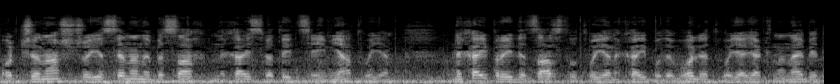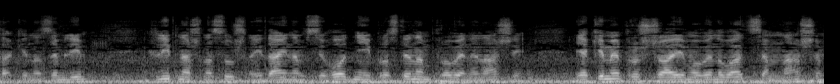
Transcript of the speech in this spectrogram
Отче наш, що єси на небесах, нехай святиться ім'я Твоє, нехай прийде царство Твоє, нехай буде воля Твоя, як на небі, так і на землі. Хліб наш насушний дай нам сьогодні і прости нам провини наші, як і ми прощаємо винуватцям нашим,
